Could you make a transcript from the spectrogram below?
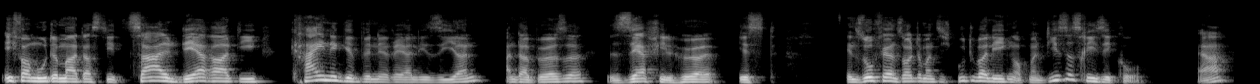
Ich vermute mal, dass die Zahl derer, die keine Gewinne realisieren an der Börse, sehr viel höher ist. Insofern sollte man sich gut überlegen, ob man dieses Risiko, ja,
